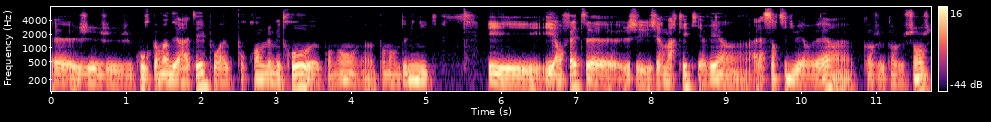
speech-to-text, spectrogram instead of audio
je, je, je, cours comme un dératé pour, pour prendre le métro pendant, pendant deux minutes. Et, et, en fait, euh, j'ai remarqué qu'il y avait un, à la sortie du RER, quand je, quand je change,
